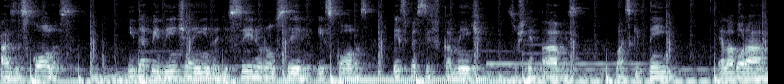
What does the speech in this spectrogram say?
as escolas, independente ainda de serem ou não serem escolas especificamente sustentáveis, mas que tem elaborado,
